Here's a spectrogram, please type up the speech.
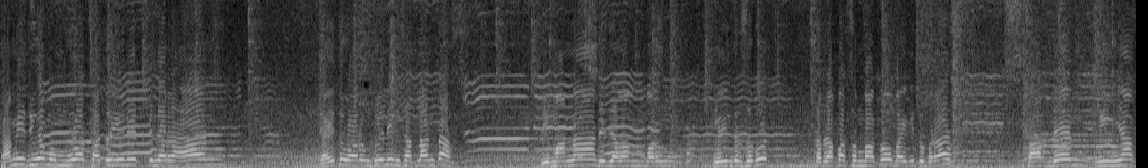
Kami juga membuat satu unit kendaraan yaitu warung keliling Satlantas di mana di dalam warung keliling tersebut terdapat sembako baik itu beras, sarden, minyak,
